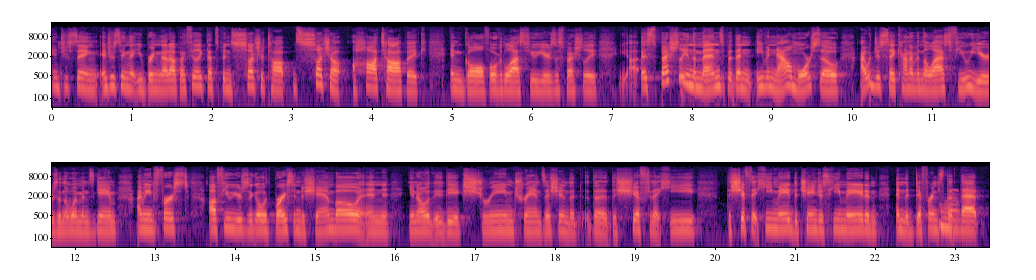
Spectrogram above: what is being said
Interesting, interesting that you bring that up. I feel like that's been such a top, such a, a, hot topic in golf over the last few years, especially, uh, especially in the men's, but then even now more so. I would just say, kind of in the last few years in the women's game. I mean, first a few years ago with Bryson DeChambeau, and you know the, the extreme transition, the the the shift that he, the shift that he made, the changes he made, and and the difference that that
